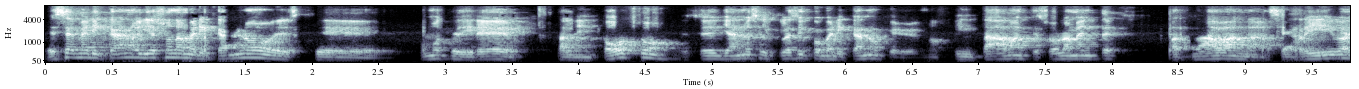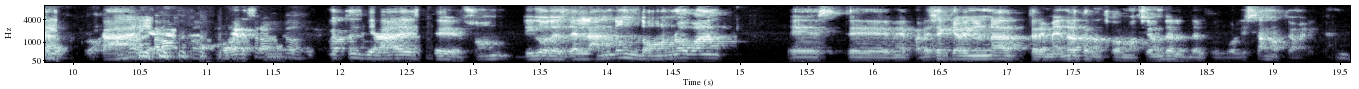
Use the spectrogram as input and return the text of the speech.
Ese americano y es un americano, este, ¿cómo te diré? Talentoso. Ese ya no es el clásico americano que nos pintaban, que solamente pasaban hacia arriba y tocar y a la fuerza. ya este, son, digo, desde Landon Donovan, este, me parece que ha venido una tremenda transformación del, del futbolista norteamericano.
